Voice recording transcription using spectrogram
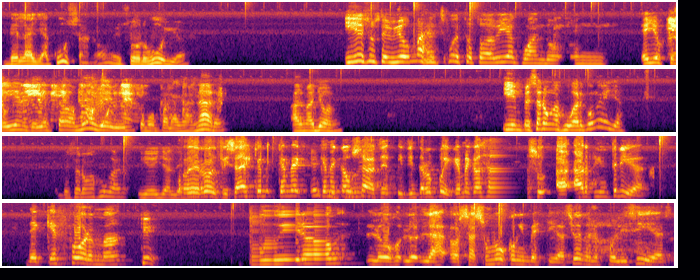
de la Yakuza, ¿no? En su orgullo. Y eso se vio más expuesto todavía cuando ellos creían que ya estaba muy débil como para ganar al Mayón y empezaron a jugar con ella. Empezaron a jugar y ella le. Oye, Rolfi, ¿sabes qué, qué me, qué me causa, y te interrumpo, qué me causa su arte intriga? ¿De qué forma ¿Qué? Pudieron, los, los o sea, asumo con investigaciones, los policías,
